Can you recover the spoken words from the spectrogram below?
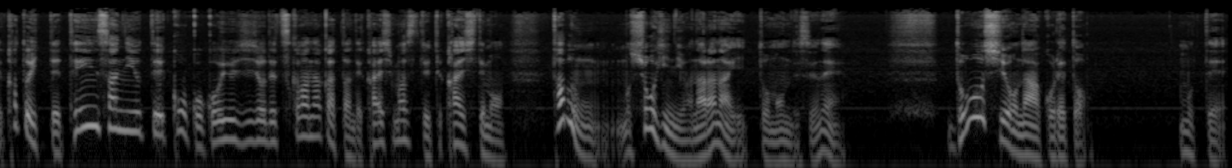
でかといって店員さんに言ってこうこうこういう事情で使わなかったんで返しますって言って返しても多分もう商品にはならないと思うんですよね。どうしようなこれと思って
